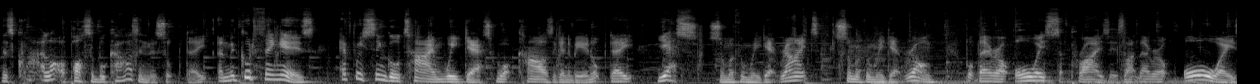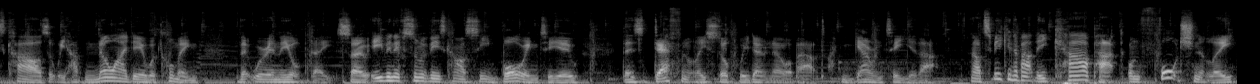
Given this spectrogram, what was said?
There's quite a lot of possible cars in this update, and the good thing is, every single time we guess what cars are going to be an update, yes, some of them we get right, some of them we get wrong, but there are always surprises. Like there are always cars that we had no idea were coming that were in the update. So even if some of these cars seem boring to you, there's definitely stuff we don't know about. I can guarantee you that. Now, speaking about the car pack, unfortunately,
